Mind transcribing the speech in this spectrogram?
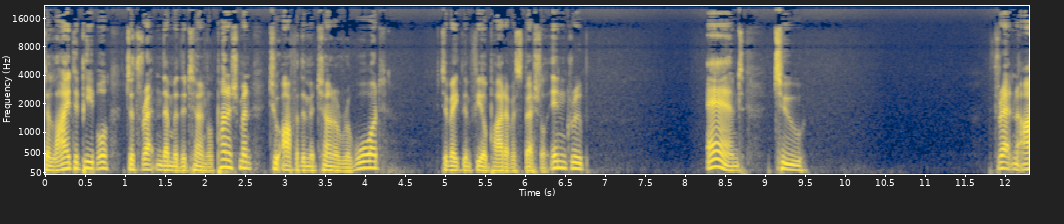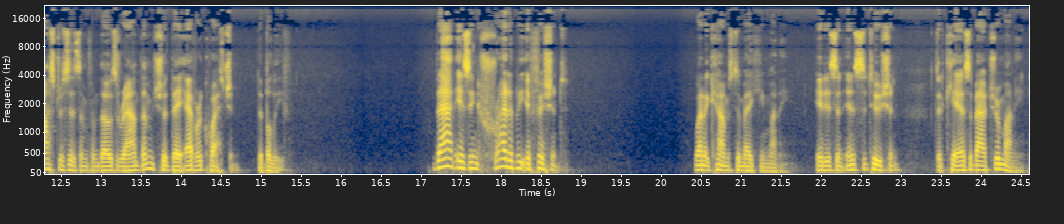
To lie to people, to threaten them with eternal punishment, to offer them eternal reward, to make them feel part of a special in group, and to threaten ostracism from those around them should they ever question the belief. That is incredibly efficient when it comes to making money. It is an institution that cares about your money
